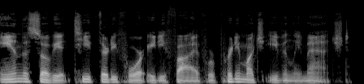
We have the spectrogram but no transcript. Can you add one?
and the Soviet T 3485 were pretty much evenly matched.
